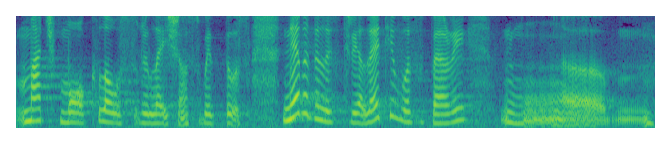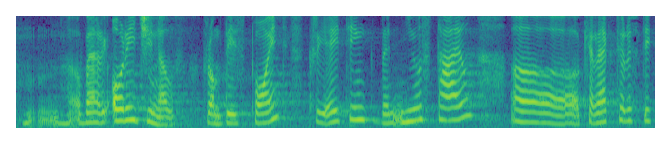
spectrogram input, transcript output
much more close relations with those. Nevertheless, Trialeti was very, mm, uh, very original from this point, creating the new style uh, characteristic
